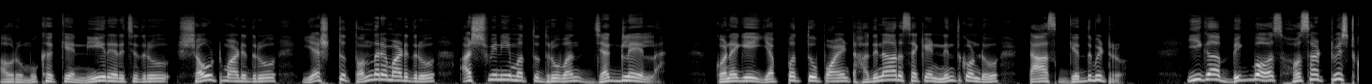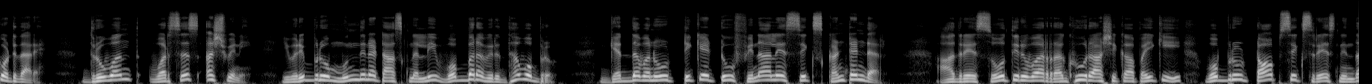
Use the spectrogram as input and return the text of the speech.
ಅವರು ಮುಖಕ್ಕೆ ನೀರೆರಚಿದ್ರು ಶೌಟ್ ಮಾಡಿದ್ರು, ಎಷ್ಟು ತೊಂದರೆ ಮಾಡಿದ್ರು ಅಶ್ವಿನಿ ಮತ್ತು ಧ್ರುವಂತ್ ಜಗ್ಲೇ ಇಲ್ಲ. ಕೊನೆಗೆ ಎಪ್ಪತ್ತು ಪಾಯಿಂಟ್ ಹದಿನಾರು ಸೆಕೆಂಡ್ ನಿಂತ್ಕೊಂಡು ಟಾಸ್ಕ್ ಗೆದ್ದುಬಿಟ್ರು. ಈಗ ಬಿಗ್ ಬಾಸ್ ಹೊಸ ಟ್ವಿಸ್ಟ್ ಕೊಟ್ಟಿದ್ದಾರೆ. ಧ್ರುವಂತ್ ವರ್ಸಸ್ ಅಶ್ವಿನಿ. ಇವರಿಬ್ರು ಮುಂದಿನ ಟಾಸ್ಕ್ನಲ್ಲಿ ಒಬ್ಬರ ವಿರುದ್ಧ ಒಬ್ರು. ಗೆದ್ದವನು ticket to finale six contender. ಆದರೆ ಸೋತಿರುವ ರಘು ರಾಶಿಕಾ ಪೈಕಿ ಒಬ್ರು ಟಾಪ್ ಸಿಕ್ಸ್ ರೇಸ್ನಿಂದ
